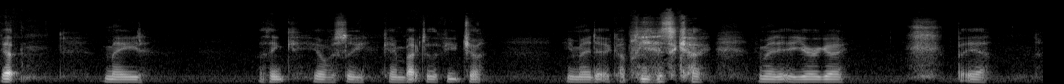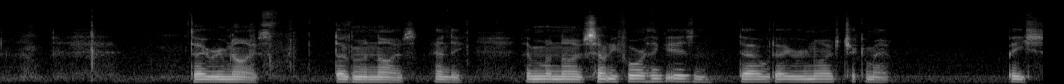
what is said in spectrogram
yep. Made. I think he obviously came back to the future. He made it a couple of years ago. He made it a year ago. But yeah. Dirty Room Knives. Doberman Knives. Handy. Doberman Knives 74 I think it is and Dale Dirty Room Knives. Check them out. Peace.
